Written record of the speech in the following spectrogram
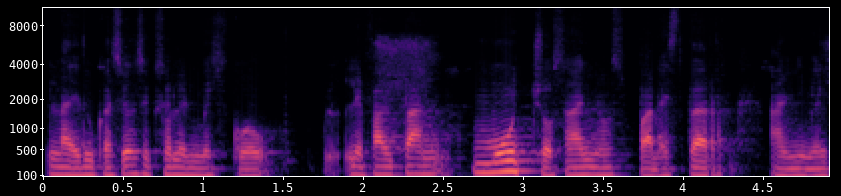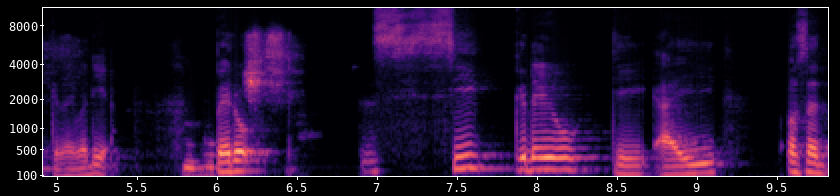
la educación sexual en México le faltan muchos años para estar al nivel que debería. Pero sí creo que ahí, o sea,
